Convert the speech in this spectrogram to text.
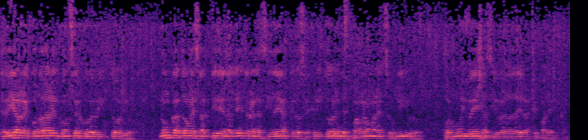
Debía recordar el consejo de Victorio. Nunca tomes al pie de la letra las ideas que los escritores desparraman en sus libros, por muy bellas y verdaderas que parezcan.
